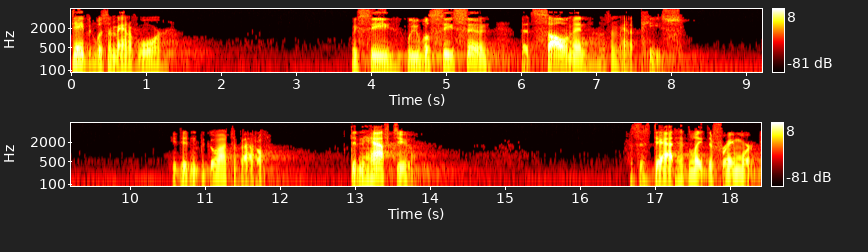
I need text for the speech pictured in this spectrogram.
David was a man of war. We see we will see soon that Solomon was a man of peace. He didn't go out to battle. Didn't have to. Because his dad had laid the framework.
